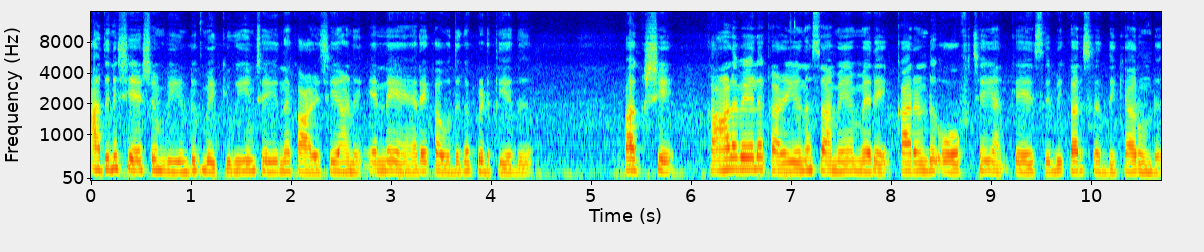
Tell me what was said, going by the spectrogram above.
അതിനുശേഷം വീണ്ടും വയ്ക്കുകയും ചെയ്യുന്ന കാഴ്ചയാണ് എന്നെ ഏറെ കൗതുകപ്പെടുത്തിയത്. പക്ഷേ കാളവേല കഴിയുന്ന സമയം വരെ കറണ്ട് ഓഫ് ചെയ്യാൻ കെ എസ് ഇ ബിക്കാർ ശ്രദ്ധിക്കാറുണ്ട്.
